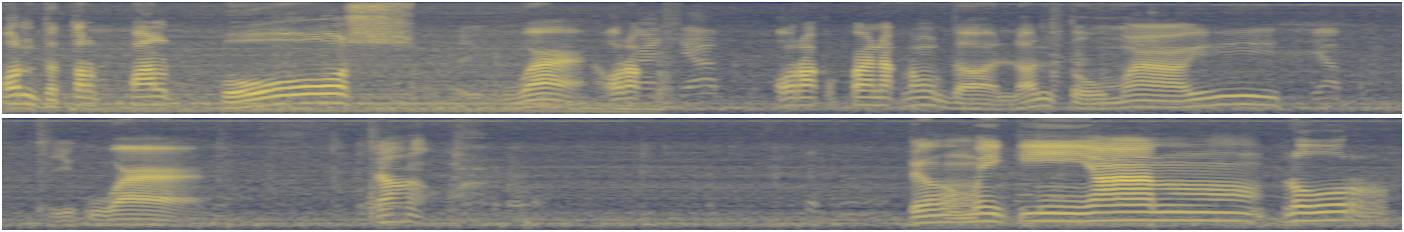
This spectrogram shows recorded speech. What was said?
Kon deterpal bos. Gue ora ora kepenak nang dalan tomai iku wae. Nah demikian lur.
